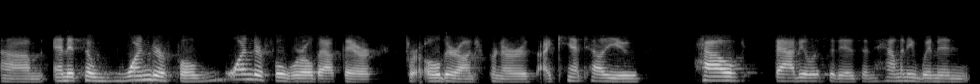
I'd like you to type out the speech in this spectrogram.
Um, and it's a wonderful, wonderful world out there for older entrepreneurs. I can't tell you how fabulous it is and how many women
